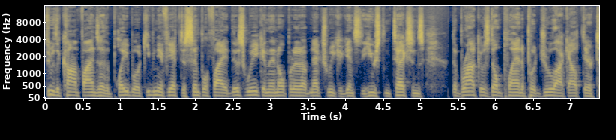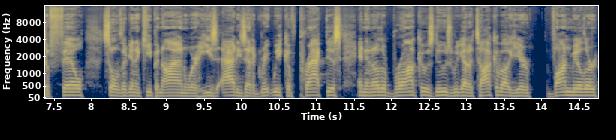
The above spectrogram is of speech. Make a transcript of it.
through the confines of the playbook, even if you have to simplify it this week and then open it up next week against the Houston Texans. The Broncos don't plan to put Drew Lock out there to fail, so they're going to keep an eye on where he's at. He's had a great week of practice. And in other Broncos news, we got to talk about here Von Miller,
